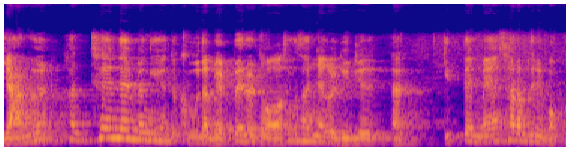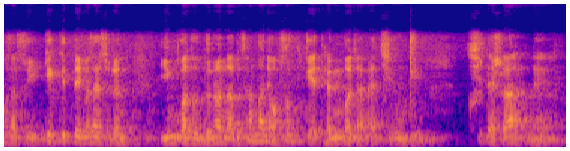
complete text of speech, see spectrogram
양을 한 세네 명이 해도 그보다 몇 배를 더 생산량을 늘렸기 때문에 사람들이 먹고 살 수 있겠기 때문에 사실은 인구가 더 늘어나도 상관이 없었게 된 거잖아요. 지금 우리 시대가. 네.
